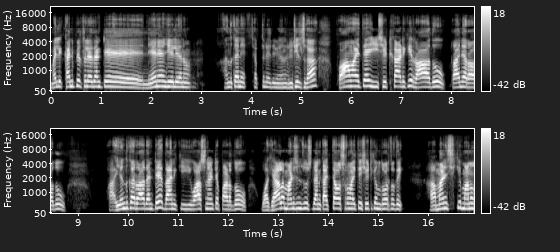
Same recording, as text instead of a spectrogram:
మళ్ళీ కనిపించలేదంటే నేనేం చేయలేను. అందుకని చెప్తున్నది నేను డీటెయిల్స్గా పాము అయితే ఈ చెట్టు కాడికి రాదు రానే రాదు. ఎందుకు రాదంటే దానికి ఈ వాసన అంటే పడదు. ఒకవేళ మనిషిని చూసి దానికి అత్యవసరం అయితే చెట్టు కింద దూరుతుంది. ఆ మనిషికి మనం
